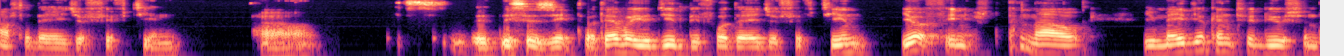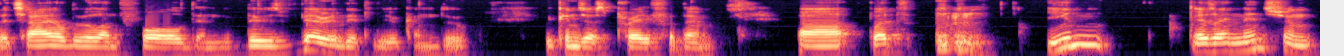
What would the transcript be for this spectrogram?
after the age of 15, uh, this is it. Whatever you did before the age of 15, you're finished. now you made your contribution, the child will unfold, and there is very little you can do. You can just pray for them. Uh, but in, as I mentioned,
